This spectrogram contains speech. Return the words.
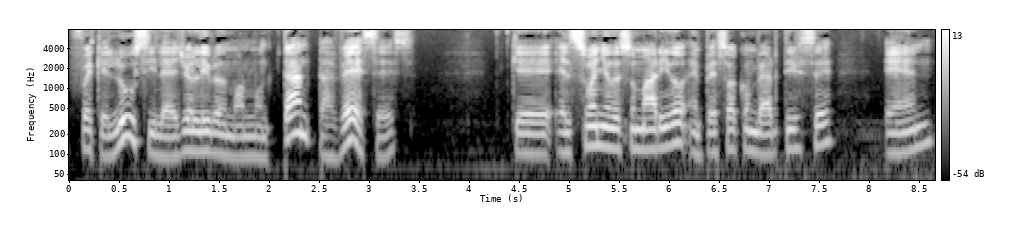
fue que Lucy leyó el libro de Mormón tantas veces que el sueño de su marido empezó a convertirse en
